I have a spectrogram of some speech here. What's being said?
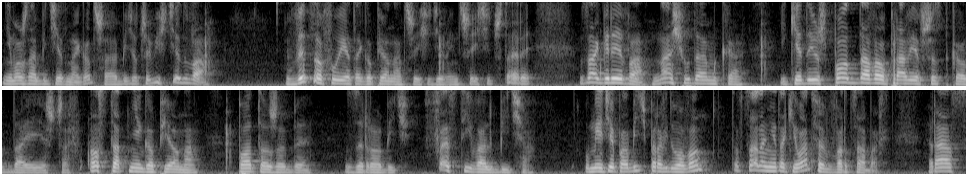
nie można bić jednego, trzeba bić oczywiście dwa. Wycofuje tego piona 39-34, zagrywa na siódemkę i kiedy już poddawał prawie wszystko, oddaje jeszcze ostatniego piona po to, żeby zrobić festiwal bicia. Umiecie pobić prawidłowo? To wcale nie takie łatwe w warcabach. Raz,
